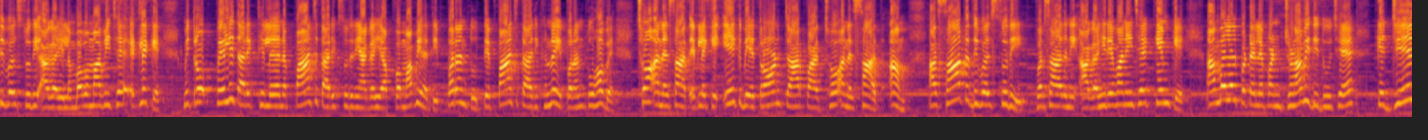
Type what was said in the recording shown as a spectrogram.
દિવસ સુધી આગાહી લંબાવવામાં આવી છે. એટલે કે મિત્રો, પહેલી તારીખથી લઈ અને પાંચ તારીખ સુધીની આગાહી આપવામાં આવી હતી, પરંતુ તે પાંચ તારીખ નહીં, પરંતુ હવે છ અને સાત, એટલે કે એક, બે, ત્રણ, ચાર, પાંચ, છ અને સાત, આમ આ સાત દિવસ સુધી વરસાદની આગાહી રહેવાની છે. કેમ કે આંબાલાલ પટેલે પણ જણાવી દીધું છે કે જે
